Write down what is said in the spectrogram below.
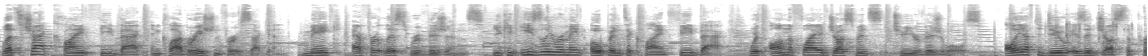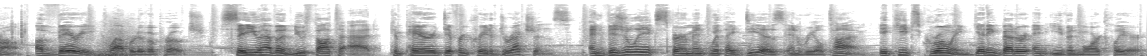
Let's check client feedback and collaboration for a second. Make effortless revisions. You can easily remain open to client feedback with on-the-fly adjustments to your visuals. All you have to do is adjust the prompt, a very collaborative approach. Say you have a new thought to add, compare different creative directions, and visually experiment with ideas in real time. It keeps growing, getting better, and even more clear.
